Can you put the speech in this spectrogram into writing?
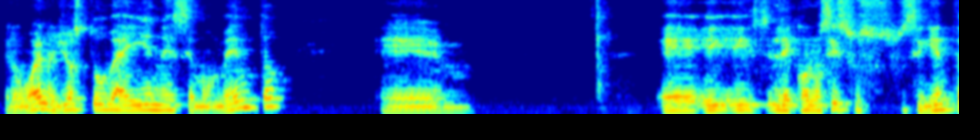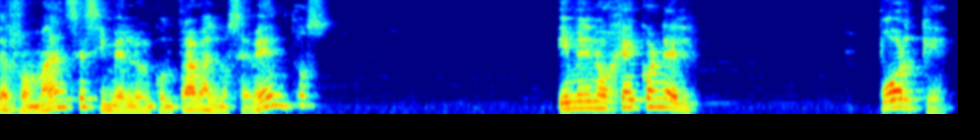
pero bueno, yo estuve ahí en ese momento Em, eh, y, le conocí sus, siguientes romances y me lo encontraba en los eventos. Y me enojé con él porque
